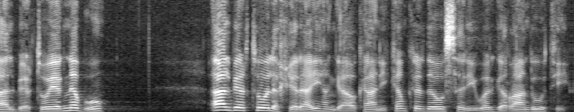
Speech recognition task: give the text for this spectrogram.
ئالبێرتۆیەک نەبوو؟ ئالبێرتۆ لە خێرایی هەنگاوەکانی کەم کردە و سەری وەرگەڕاند و وتی،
